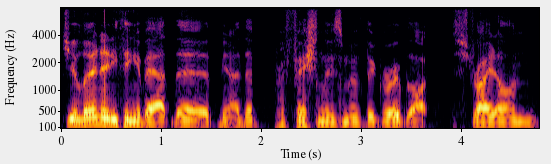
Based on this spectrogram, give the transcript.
Do you learn anything about the you know the professionalism of the group? Like straight on,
